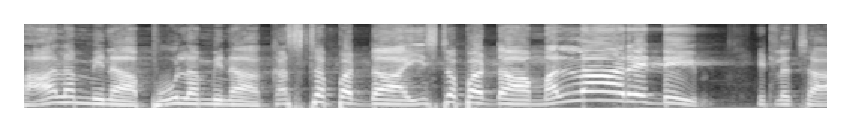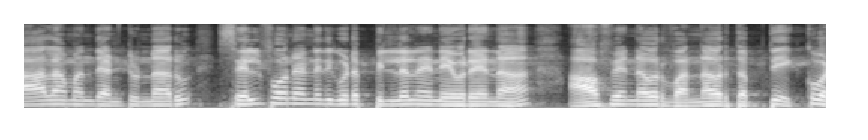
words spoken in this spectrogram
పాలమ్మిన పూలమ్మిన కష్టపడ్డా ఇష్టపడ్డా మల్లారెడ్డి. ఇట్లా చాలామంది అంటున్నారు. సెల్ ఫోన్ అనేది కూడా పిల్లలైన ఎవరైనా half an hour one hour తప్పితే ఎక్కువ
